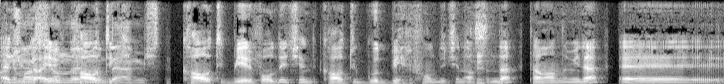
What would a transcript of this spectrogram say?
Yani çünkü herif kaotik, beğenmiştim. kaotik bir herif olduğu için, kaotik good bir herif olduğu için aslında tam anlamıyla eee,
